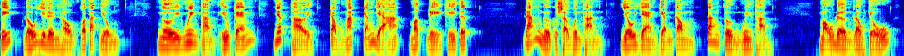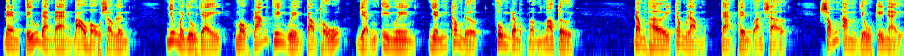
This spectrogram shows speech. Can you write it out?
tiếp đối với linh hồn có tác dụng. Người nguyên thần yếu kém, nhất thời trong mắt trắng giả, mất đi khí tức. Đám người của sở huynh thành dỗ dàng giận công tăng cường nguyên thần. Mẫu đơn lâu chủ đem tiếu đàn đàn bảo hộ sau lưng. Nhưng mà dù vậy, một đám thiên quyền cao thủ vẫn y nguyên, nhịn không được, phun ra một ngụm máu tươi. Đồng thời trong lòng càng thêm hoảng sợ. Sống âm vũ kỹ này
